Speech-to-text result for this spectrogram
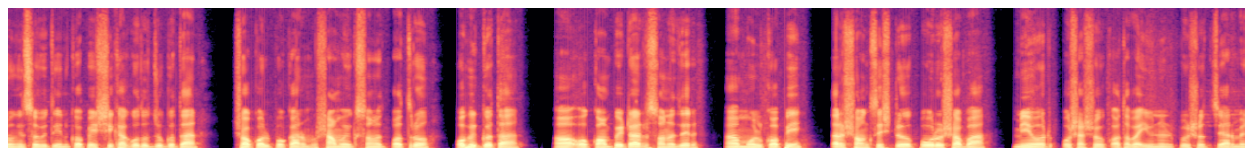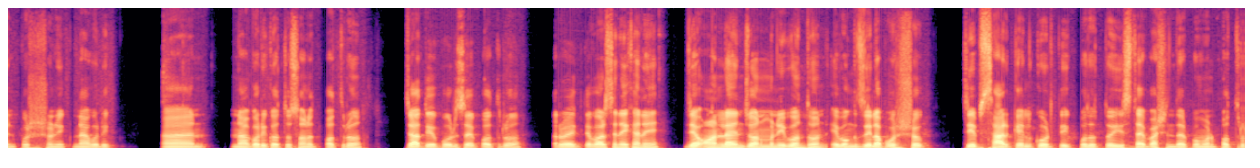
রঙিন ছবি, তিন কপি, শিক্ষাগত যোগ্যতার সকল প্রকার সাময়িক সনদপত্র, অভিজ্ঞতা ও কম্পিউটার সনদের মূল কপি, তার সংশ্লিষ্ট পৌরসভা মেয়র, প্রশাসক অথবা ইউনিয়ন পরিষদ চেয়ারম্যান, প্রশাসনিক নাগরিক নাগরিকত্ব সনদপত্র, জাতীয় পরিচয়পত্র। তারপর দেখতে পাচ্ছেন এখানে যে অনলাইন জন্ম নিবন্ধন এবং জেলা প্রশাসক চিফ সার্কেল কর্তৃক প্রদত্ত স্থায়ী বাসিন্দার প্রমাণপত্র,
